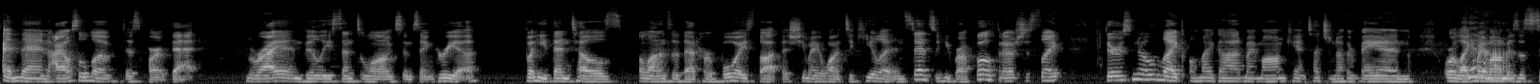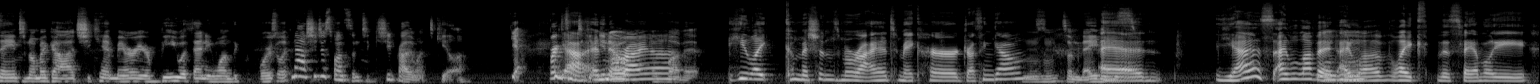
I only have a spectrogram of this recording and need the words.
And then I also loved this part that Mariah and Billy sent along some sangria, but he then tells Alonza that her boys thought that she might want tequila instead, so he brought both. And I was just like, there's no like, oh my god, my mom can't touch another man, or like my mom is a saint, and oh my god, she can't marry or be with anyone. The boys are like, nah, she just wants some. Te- she'd probably want tequila. Yeah, bring Yeah, some tequila. and You know, Mariah- I love it. he like commissions Mariah to make her dressing gowns. hmm Some natives. And yes, I love it. I Mhm. love like this family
